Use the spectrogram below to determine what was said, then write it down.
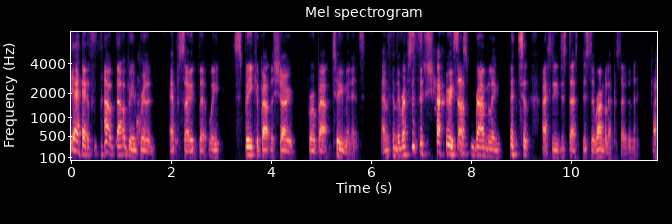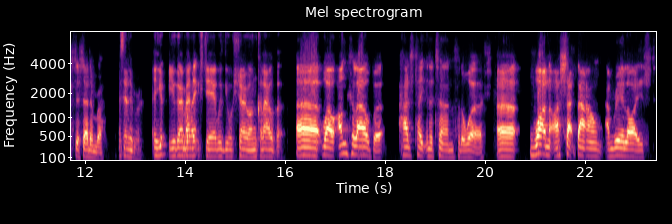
Yes, that, that would be a brilliant episode that we speak about the show for about two minutes. And then the rest of the show is us rambling. Until, actually, just that's just a ramble episode, isn't it? That's just Edinburgh. That's Edinburgh. Are you, are you going back Right. next year with your show, Uncle Albert? Uh, well, Uncle Albert has taken a turn for the worse. Uh, One, I sat down and realised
